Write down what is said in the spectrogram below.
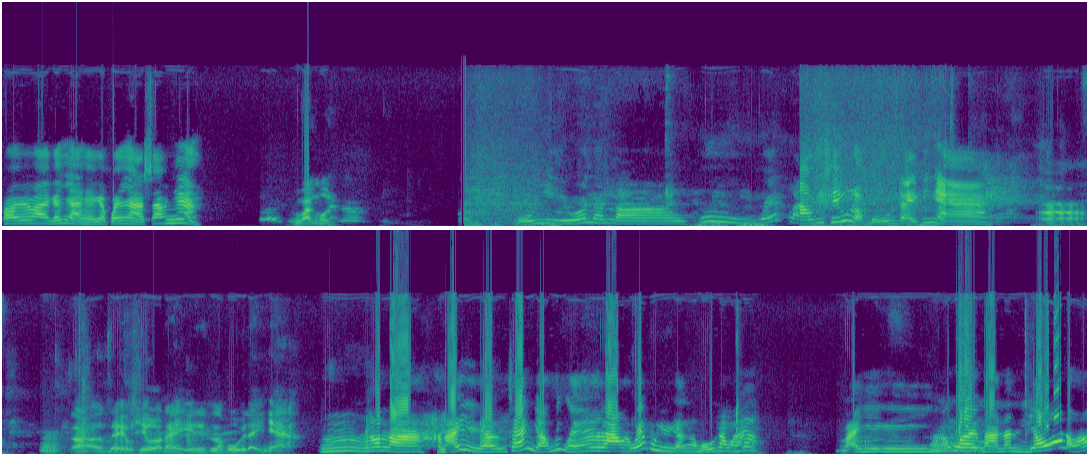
Thôi bye bye cả nhà hẹn gặp cả nhà sau nha. Bye bye người bụi nhiều á nên là cứ quét lao tí xíu là bụi đầy cái nhà. À là đeo xíu là đầy là bụi đầy nhà. Ừ nên là hồi nãy giờ sáng giờ không biết mẹ lao mày quét bao nhiêu trận là bụi không ha tại vì ở quê mà nên gió nữa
